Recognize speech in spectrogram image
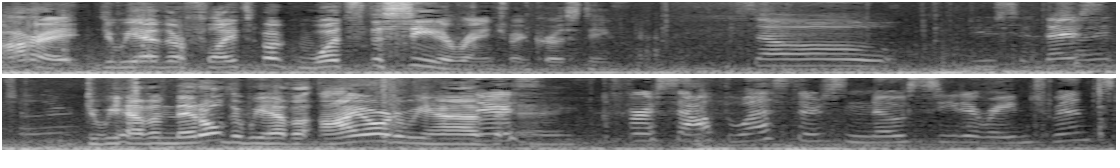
All right. Do we have our flights booked? What's the seat arrangement, Christy? So You sit There's- beside each other? Do we have a middle? Do we have an aisle? Or do we have there's a... for Southwest, there's no seat arrangements.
